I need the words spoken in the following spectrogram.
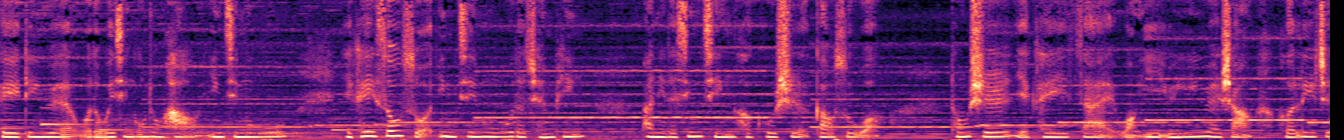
可以订阅我的微信公众号“印记木屋”，也可以搜索“印记木屋”的全拼，把你的心情和故事告诉我。同时，也可以在网易云音乐上和荔枝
